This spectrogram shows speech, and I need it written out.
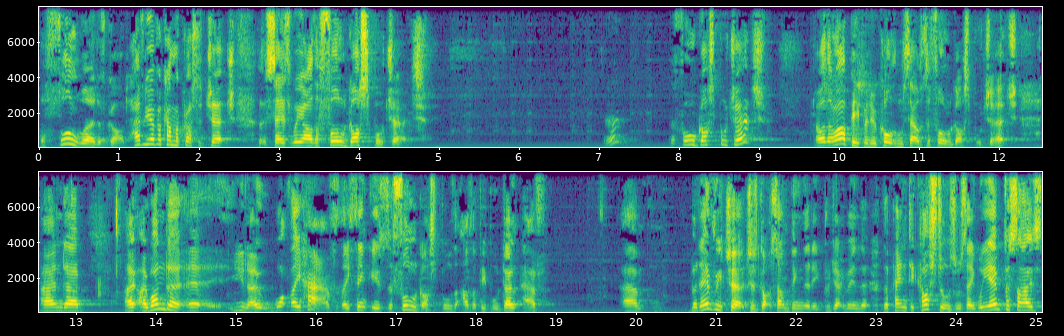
the full word of God. Have you ever come across a church that says we are the full gospel church? Yeah? The full gospel church? Well, there are people who call themselves the full gospel church, and uh, I, I wonder, uh, you know, what they have, they think is the full gospel that other people don't have. Um, but every church has got something that it projects. I mean, the, the Pentecostals will say, we emphasize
